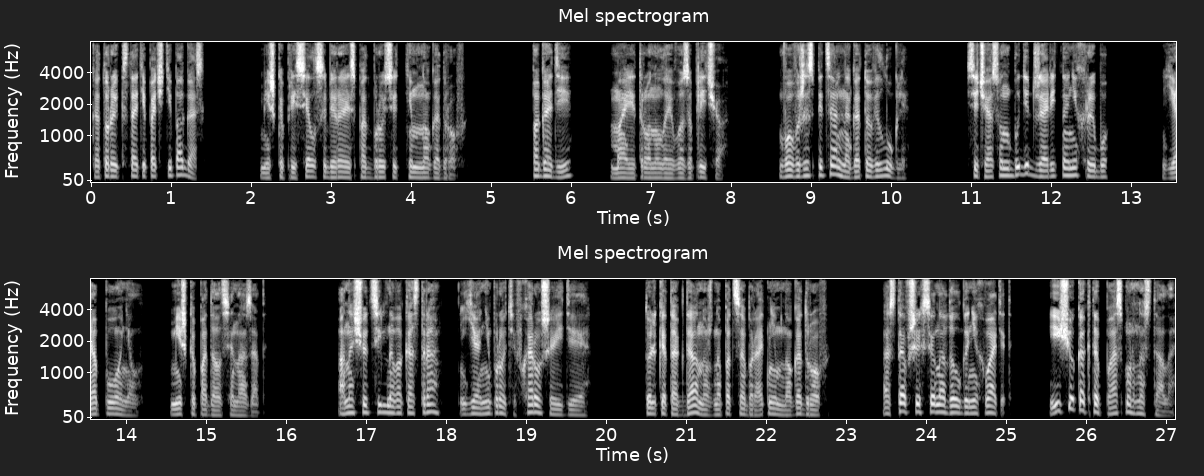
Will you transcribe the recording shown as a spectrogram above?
который, кстати, почти погас». Мишка присел, собираясь подбросить немного дров. «Погоди», — Майя тронула его за плечо. «Вова же специально готовил угли. Сейчас он будет жарить на них рыбу». «Я понял», — Мишка подался назад. «А насчет сильного костра я не против, хорошая идея. Только тогда нужно подсобрать немного дров. Оставшихся надолго не хватит. Еще как-то пасмурно стало.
